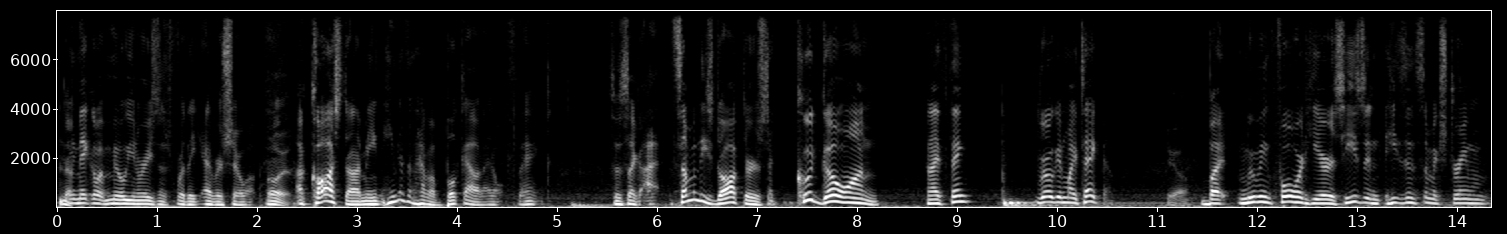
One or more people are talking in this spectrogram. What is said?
No. They make up a million reasons before they'd ever show up. Oh, yeah. Acosta, I mean, he doesn't have a book out. I don't think. So it's like I, some of these doctors could go on, and I think Rogan might take them. Yeah. But moving forward here is he's in he's in some extreme,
